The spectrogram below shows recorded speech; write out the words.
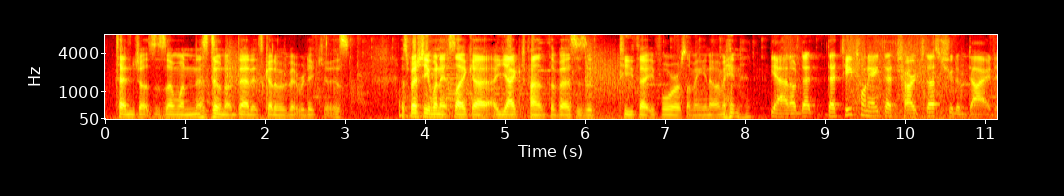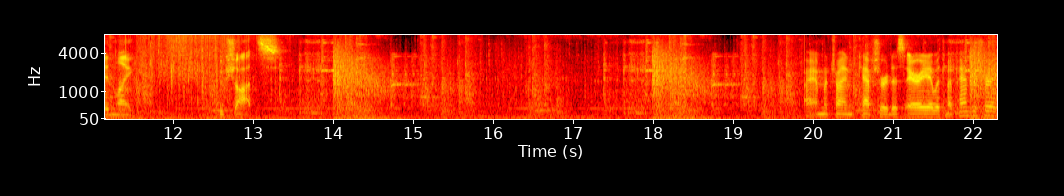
10 shots at someone and they're still not dead, it's kind of a bit ridiculous. Especially when it's like a, a Jagd Panther versus a T-34 or something, you know what I mean? yeah, no, that that T28 that charged us should have died in like two shots. Alright, I'm gonna try and capture this area with my Panzerschreck.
